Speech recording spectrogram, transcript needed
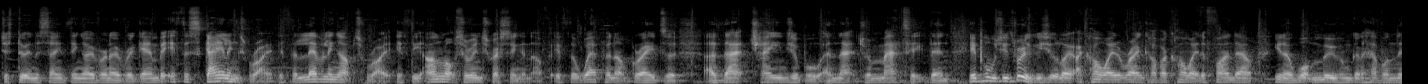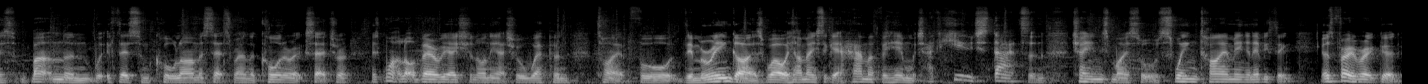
just doing the same thing over and over again. But if the scaling's right, if the leveling up's right, if the unlocks are interesting enough, if the weapon upgrades are, are that changeable and that dramatic, then it pulls you through because you're like, I can't wait to rank up, I can't wait to find out, you know, what move I'm going to have on this button and if there's some cool armor sets around the corner, etc. There's quite a lot of variation on the actual weapon type for the Marine guy as well. I managed to get a hammer for him, which had huge stats and changed my sort of swing timing and everything. It was very, very good.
